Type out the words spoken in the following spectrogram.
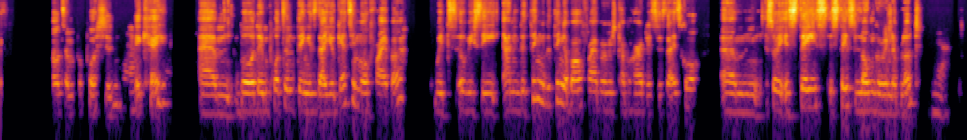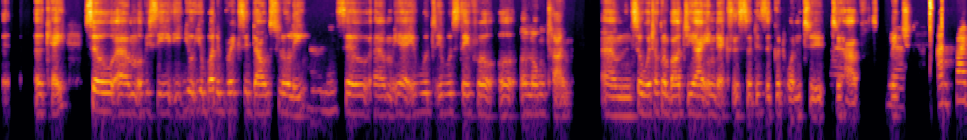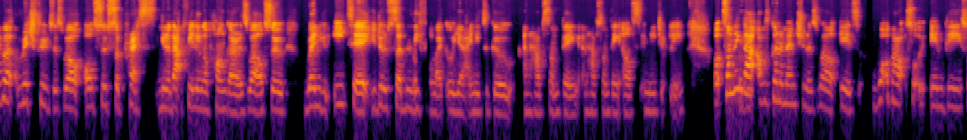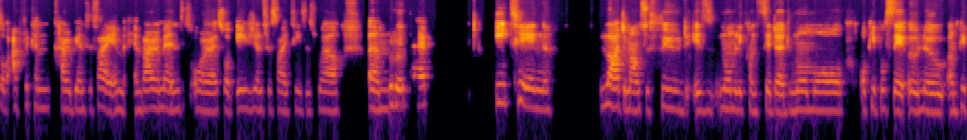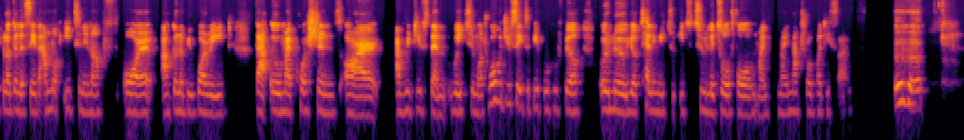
amount and proportion. Yeah. Okay. Um, but the important thing is that you're getting more fiber, which obviously, and the thing the thing about fiber-rich carbohydrates is that it's got um, so it stays it stays longer in the blood. Yeah. Okay. So um, obviously, your your body breaks it down slowly. Mm-hmm. So um, yeah, it would it would stay for a, a long time. Um, so we're talking about GI indexes, so this is a good one to to have, yeah. which and fiber rich foods as well also suppress you know that feeling of hunger as well. So when you eat it you don't suddenly feel like oh yeah i need to go and have something and have something else immediately. But something that i was going to mention as well is what about sort of in the sort of african caribbean society environments or sort of asian societies as well? Um mm-hmm. eating large amounts of food is normally considered normal or people say oh no and um, people are going to say that i'm not eating enough or are going to be worried that oh my portions are i've reduced them way too much what would you say to people who feel oh no you're telling me to eat too little for my my natural body size mm-hmm.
